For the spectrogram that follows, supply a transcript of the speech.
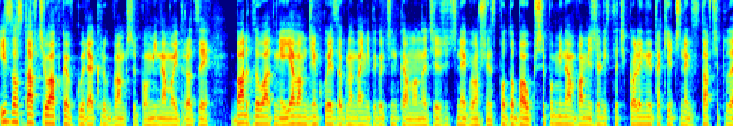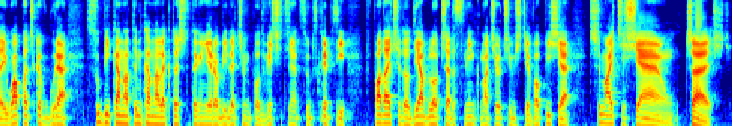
I zostawcie łapkę w górę, Kruk wam przypomina, moi drodzy. Bardzo ładnie, ja wam dziękuję za oglądanie tego odcinka, mam nadzieję, że odcinek wam się spodobał. Przypominam wam, jeżeli chcecie kolejny taki odcinek, zostawcie tutaj łapeczkę w górę, subika na tym kanale, kto jeszcze tego nie robi, lecimy po 200 tysięcy subskrypcji. Wpadajcie do Diablo Chairs, link macie oczywiście w opisie. Trzymajcie się, cześć!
